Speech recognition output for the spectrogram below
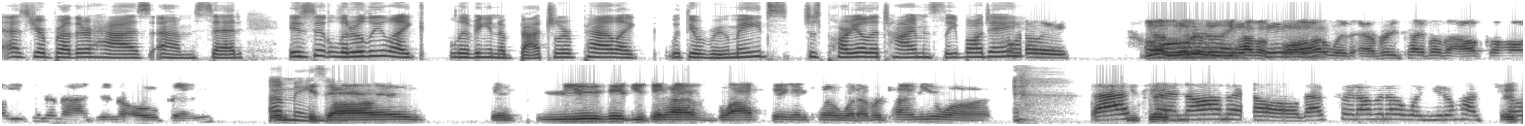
as your brother has um said, is it literally like living in a bachelor pad like with your roommates? Just party all the time and sleep all day? Totally. Yeah, literally, you have a bar with every type of alcohol you can imagine open. Amazing. Cigars. There's music you could have blasting until whatever time you want. That's You could- phenomenal. That's phenomenal when you don't have children.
